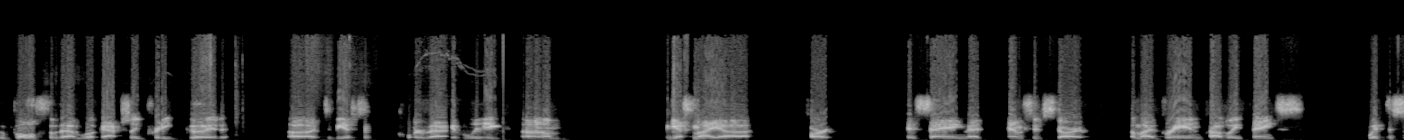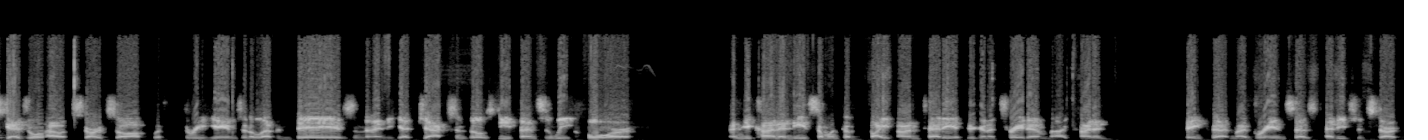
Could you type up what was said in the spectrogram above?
who both of them look actually pretty good uh, to be a quarterback in the league. Um, I guess my heart is saying that Sam should start but my brain probably thinks with the schedule, how it starts off with three games in 11 days, and then you get Jacksonville's defense in week four, and you kind of need someone to bite on Teddy if you're going to trade him. I kind of think that my brain says Teddy should start.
